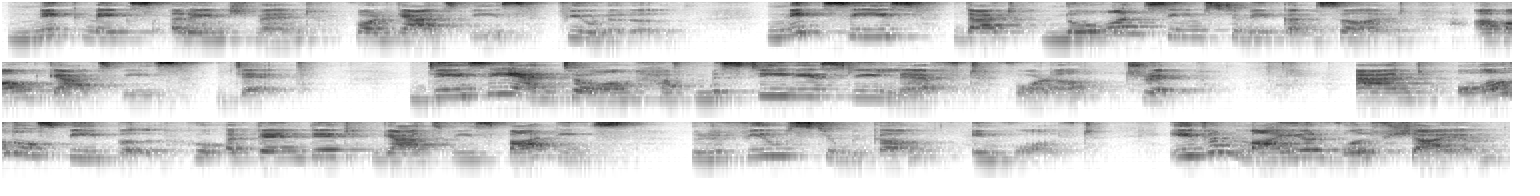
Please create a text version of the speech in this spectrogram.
Nick makes arrangement for Gatsby's funeral. Nick sees that no one seems to be concerned about Gatsby's death. Daisy and Tom have mysteriously left for a trip. And all those people who attended Gatsby's parties refuse to become involved. Even Meyer Wolfsheim,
